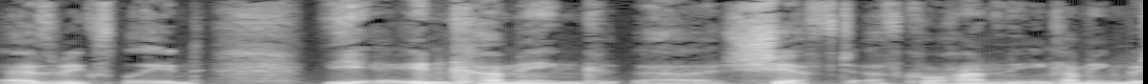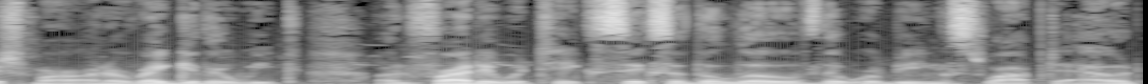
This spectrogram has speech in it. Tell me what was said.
as we explained, the incoming incoming uh, shift of Kohan, the incoming Mishmar on a regular week on Friday would take six of the loaves that were being swapped out,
